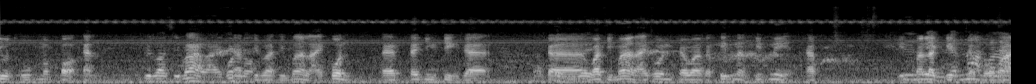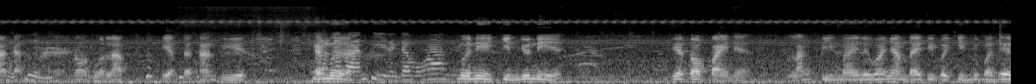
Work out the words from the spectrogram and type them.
YouTube มาพอกัน คือเราสีมาหลายคนครับเนาะคิดว่าสิมาหลายคน แต่แต่จริงๆก็ก็ว่าสิมาหลายคนก็ว่ากับติดนั่นติดนี่ครับ ติดภารกิจก็บ่ว่ากันนอนบ่รับเตรียมสถานที่เพื่แต่อนมือร้านทีตั้งแต่เมื่อวานมือนี่กินอยู่นี่เที่ยวต่อไปเนี่ย หลังปีใหม่หรือว่าย่ำใดที่ไปกินอยู่ประเทศ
